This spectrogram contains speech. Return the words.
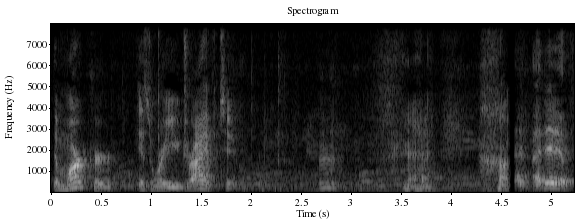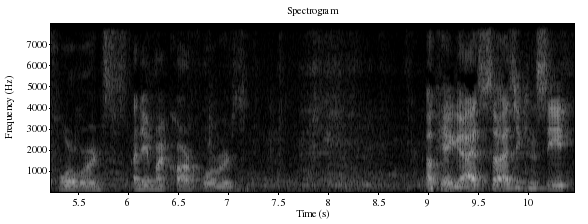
the marker is where you drive to. I did it forwards. I did my car forwards. Okay, guys, so as you can see,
